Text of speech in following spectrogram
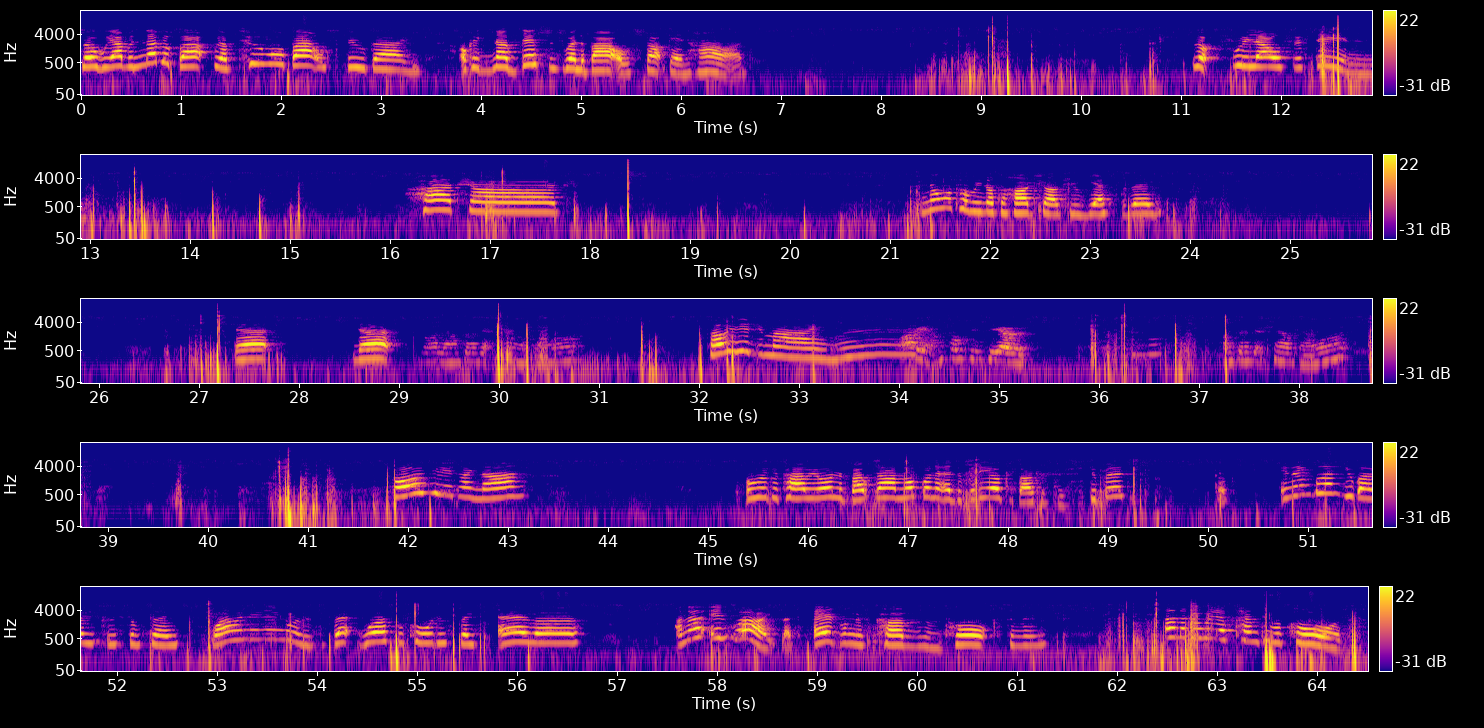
So we have another bat. We have two more battles to do, guys. Okay, now this is where the battles start getting hard. Look, free level 15. Hard charge. No one told me not to hard charge you yesterday. Dirt. Dirt. How did you mind? Sorry, I'm talking to you. I'm going to get showered now, alright? Apologies, my nan. We're going to carry on about that. I'm not going to end the video because that's just too stupid. In England, you guys used to say, why in England it's the worst recording space ever. And that is right. Like, everyone just comes and talks to me. And I don't really have time to record.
